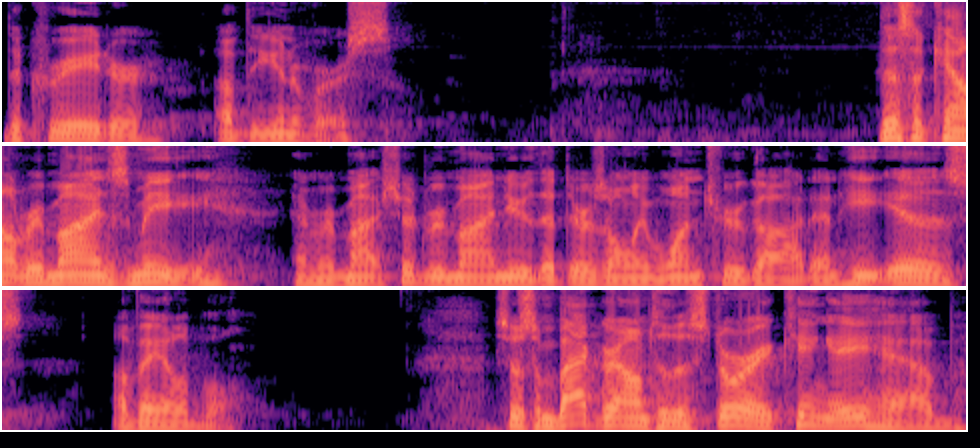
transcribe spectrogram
the creator of the universe. This account reminds me and remi- should remind you that there's only one true God, and He is available. So, some background to the story King Ahab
